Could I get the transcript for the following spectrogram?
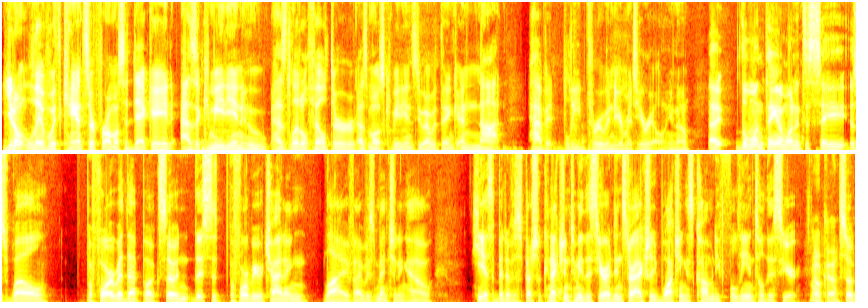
you don't live with cancer for almost a decade as a comedian who has little filter, as most comedians do, I would think, and not have it bleed through into your material. You know? The one thing I wanted to say as well before I read that book. So this is before we were chatting live. I was mentioning how he has a bit of a special connection to me this year. I didn't start actually watching his comedy fully until this year. Okay. So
